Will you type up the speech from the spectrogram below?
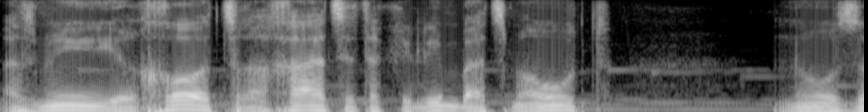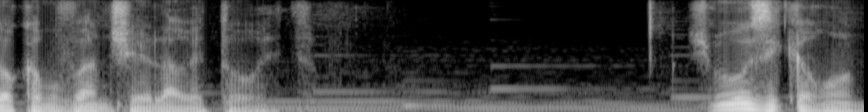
אז מי ירחוץ, רחץ את הכלים בעצמאות? נו, זו כמובן שאלה רטורית. שמעו זיכרון.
